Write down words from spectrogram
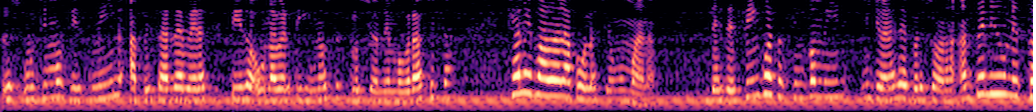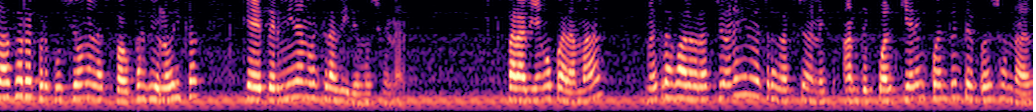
los últimos 10.000, a pesar de haber asistido a una vertiginosa explosión demográfica que ha elevado a la población humana. Desde 5 hasta 5 mil millones de personas han tenido una escasa repercusión en las pautas biológicas que determinan nuestra vida emocional. Para bien o para mal, nuestras valoraciones y nuestras reacciones ante cualquier encuentro interpersonal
